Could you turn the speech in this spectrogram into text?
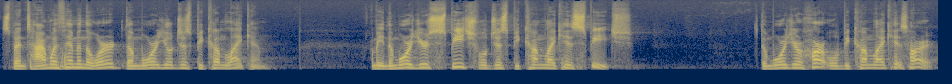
spend time with him in the word, the more you'll just become like him. I mean, the more your speech will just become like his speech, the more your heart will become like his heart.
